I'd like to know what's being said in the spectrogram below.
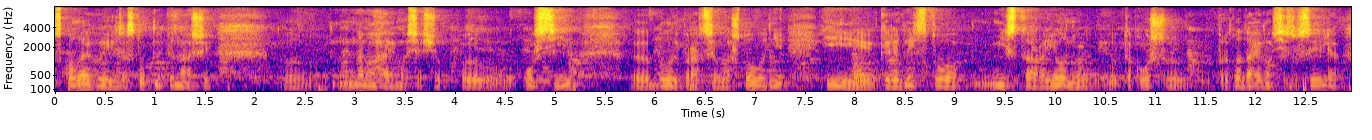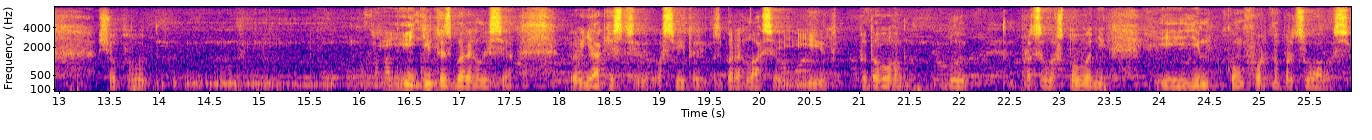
з колегою, і заступники наші е, намагаємося, щоб е, усі були працевлаштовані, і керівництво міста, району також е, прикладаємо всі зусилля, щоб е, і діти збереглися, е, якість освіти збереглася, і педагогам були працевлаштовані, і їм комфортно працювалося.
